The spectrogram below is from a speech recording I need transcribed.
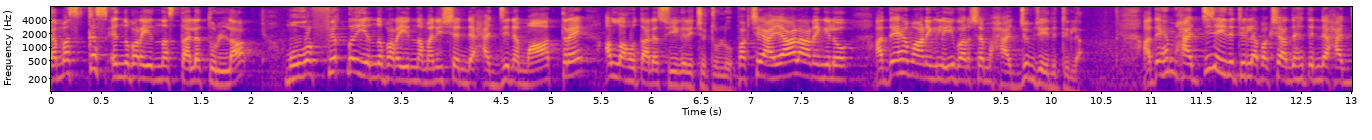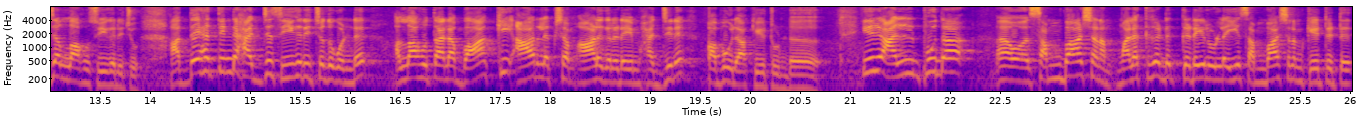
ഡമസ്കസ് എന്ന് പറയുന്ന സ്ഥലത്തുള്ള മുവഫിഖ് എന്ന് പറയുന്ന മനുഷ്യന്റെ ഹജ്ജിനെ മാത്രമേ അള്ളാഹു താല സ്വീകരിച്ചിട്ടുള്ളൂ. പക്ഷേ അയാളാണെങ്കിലോ അദ്ദേഹമാണെങ്കിലും ഈ വർഷം ഹജ്ജും ചെയ്തിട്ടില്ല. അദ്ദേഹം ഹജ്ജ് ചെയ്തിട്ടില്ല പക്ഷെ അദ്ദേഹത്തിന്റെ ഹജ്ജ് അള്ളാഹു സ്വീകരിച്ചു. അദ്ദേഹത്തിന്റെ ഹജ്ജ് സ്വീകരിച്ചതുകൊണ്ട് അള്ളാഹു താല ബാക്കി ആറ് ലക്ഷം ആളുകളുടെയും ഹജ്ജിന് കബൂലാക്കിയിട്ടുണ്ട്. ഈ അത്ഭുത സംഭാഷണം മലക്കുകൾക്കിടയിലുള്ള ഈ സംഭാഷണം കേട്ടിട്ട്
